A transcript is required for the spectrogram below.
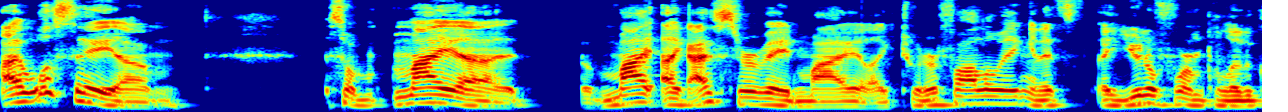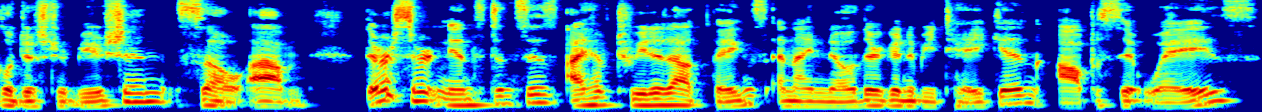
i will say um so my uh my like I've surveyed my like Twitter following and it's a uniform political distribution. So um there are certain instances I have tweeted out things and I know they're going to be taken opposite ways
